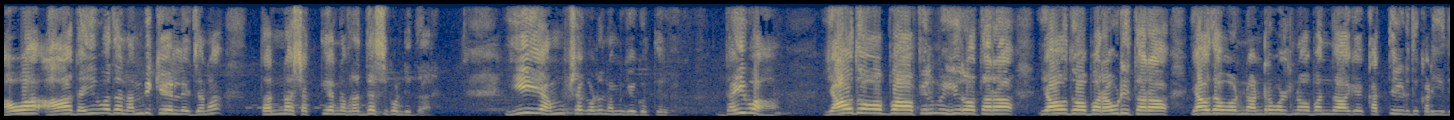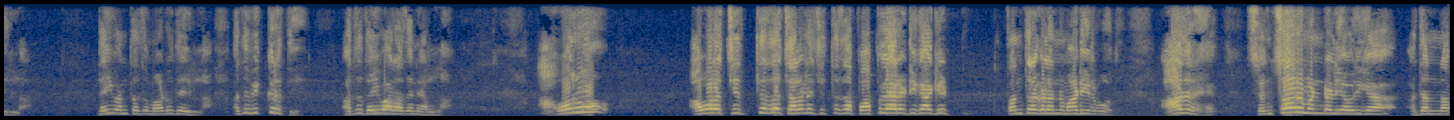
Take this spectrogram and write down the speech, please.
ಅವ ಆ ದೈವದ ನಂಬಿಕೆಯಲ್ಲೇ ಜನ ತನ್ನ ಶಕ್ತಿಯನ್ನು ವೃದ್ಧಿಸಿಕೊಂಡಿದ್ದಾರೆ. ಈ ಅಂಶಗಳು ನಮಗೆ ಗೊತ್ತಿರಬೇಕು. ದೈವ ಯಾವುದೋ ಒಬ್ಬ ಫಿಲ್ಮ್ ಹೀರೋ ಥರ ಯಾವುದೋ ಒಬ್ಬ ರೌಡಿ ಥರ ಯಾವುದೋ ಒಂದು ಅಂಡರ್ವರ್ಲ್ಡ್ನೋ ಬಂದ ಹಾಗೆ ಕತ್ತಿ ಹಿಡಿದು ಕಡಿಯುವುದಿಲ್ಲ. ದೈವ ಅಂಥದ್ದು ಮಾಡುವುದೇ ಇಲ್ಲ. ಅದು ವಿಕೃತಿ. ಅದು ದೈವಾರಾಧನೆ ಅಲ್ಲ. ಅವರು ಅವರ ಚಿತ್ರದ ಚಲನಚಿತ್ರದ ಪಾಪ್ಯುಲಾರಿಟಿಗಾಗಿ ತಂತ್ರಗಳನ್ನು ಮಾಡಿರ್ಬೋದು. ಆದರೆ ಸೆನ್ಸಾರ್ ಮಂಡಳಿಯವರಿಗೆ ಅದನ್ನು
